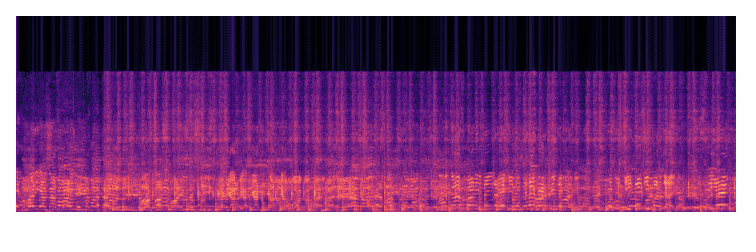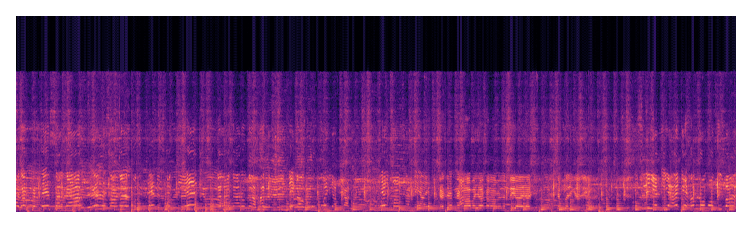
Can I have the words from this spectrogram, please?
हैं हमारी आकाशवाणी को मत हटाइए। आकाशवाणी से संस्कृति आकाशवाणी नहीं रहेगी तो कलाकार भी नहीं रहेगा वो तो जीते जी मर जाएगा। इसलिए अगर प्रदेश सरकार केंद्र सरकार कुछ दे नहीं सकती है तो कलाकारों का हक छीनने का कोई अधिकार नहीं यही मांग करने आए हैं। कैसे अपने गा बजा कर आवेदन दिया है या किस तरीके से दिया है। इसलिए दिया है कि हम लोगों की बात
